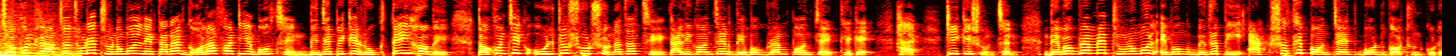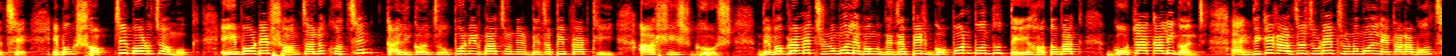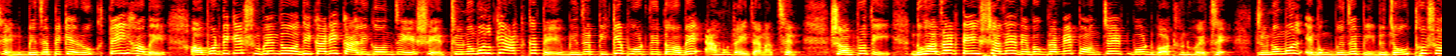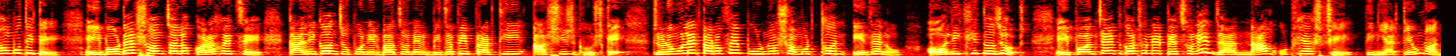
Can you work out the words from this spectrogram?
যখন রাজ্য জুড়ে তৃণমূল নেতারা গলা ফাটিয়ে বলছেন, বিজেপিকে রুখতেই হবে, তখন ঠিক উল্টো সুর শোনা যাচ্ছে কালীগঞ্জের দেবগ্রাম পঞ্চায়েত থেকে। হ্যাঁ ঠিকই শুনছেন। দেবগ্রামে তৃণমূল এবং বিজেপি একসাথে পঞ্চায়েত বোর্ড গঠন করেছে এবং সবচেয়ে বড় চমক, এই বোর্ডের সঞ্চালক হচ্ছেন কালীগঞ্জ উপনির্বাচনের বিজেপি প্রার্থী আশিস ঘোষ। দেবগ্রামে তৃণমূল এবং বিজেপির গোপন বন্ধুতে হতবাক গোটা কালীগঞ্জ। একদিকে রাজ্য জুড়ে তৃণমূল নেতারা বলছেন, বিজেপিকে রুখতেই হবে। অপরদিকে শুভেন্দু অধিকারী কালীগঞ্জে এসে তৃণমূলকে আটকাতে বিজেপিকে ভোট দিতে হবে এমনটাই জানাচ্ছেন। সম্প্রতি দুহাজার তেইশ সালে দেবগ্রামে পঞ্চায়েত বোর্ড গঠন হয়েছে। তৃণমূল এবং বিজেপির যৌথ সহমতিতে এই বোর্ডের সঞ্চালক করা হয়েছে কালীগঞ্জ উপনির্বাচনের বিজেপি প্রার্থী আশিস ঘোষকে। তৃণমূলের তরফে পূর্ণ সমর্থন এ যেন অলিখিত জোট। এই পঞ্চায়েত গঠনের পেছনে যার নাম উঠে আসছে তিনি আর কেউ নন।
